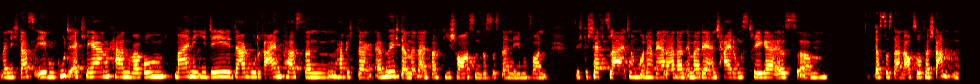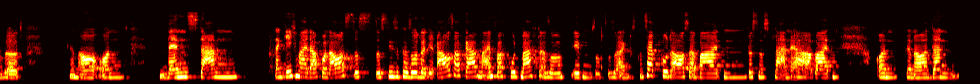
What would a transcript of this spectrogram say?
wenn ich das eben gut erklären kann, warum meine Idee da gut reinpasst, dann habe ich da erhöhe ich damit einfach die Chancen, dass es dann eben von sich Geschäftsleitung oder wer da dann immer der Entscheidungsträger ist, ähm, dass das dann auch so verstanden wird. Genau. Und wenn es dann dann gehe ich mal davon aus, dass, dass diese Person dann ihre Hausaufgaben einfach gut macht, also eben sozusagen das Konzept gut ausarbeiten, Businessplan erarbeiten. Und genau, dann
